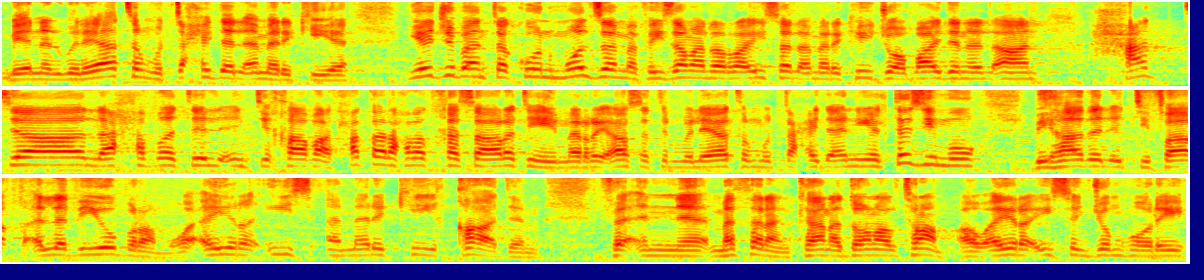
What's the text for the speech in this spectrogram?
بأن الولايات المتحدة الأمريكية يجب أن تكون ملزمة في زمن الرئيس الأمريكي جو بايدن الآن حتى لحظة الانتخابات حتى لحظة خسارته من رئاسة الولايات المتحدة أن يلتزموا بهذا الاتفاق الذي يبرم. وأي رئيس أمريكي قادم؟ فإن مثلا كان دونالد ترامب أو أي رئيس جمهوري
